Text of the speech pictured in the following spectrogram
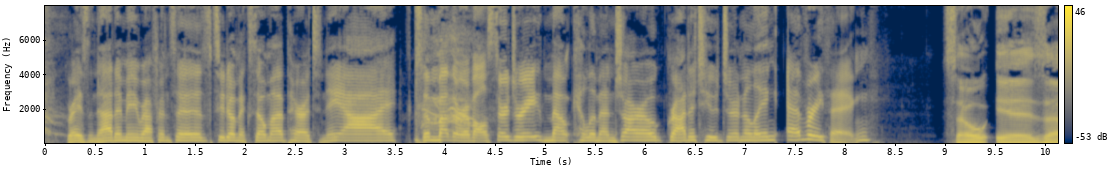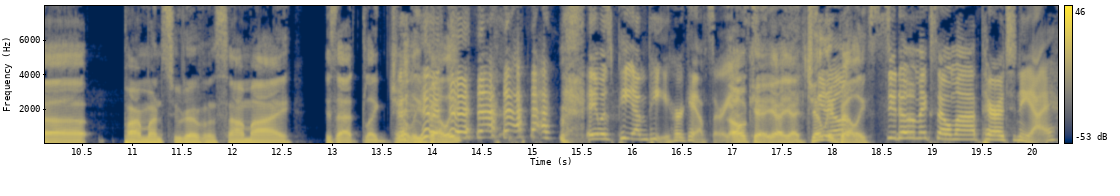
Grey's Anatomy references, pseudomyxoma peritonei, the mother of all surgery, Mount Kilimanjaro, gratitude journaling, everything. So is uh Parman Sudha von Samai, is that like Jelly Belly? it was PMP, her cancer. yes. okay, yeah, yeah. Jelly Pseudo- Belly. Pseudomyxoma peritonei.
